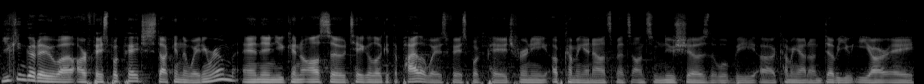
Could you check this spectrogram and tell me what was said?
You can go to uh, our Facebook page, Stuck in the Waiting Room, and then you can also take a look at the Pilot Waves Facebook page for any upcoming announcements on some new shows that will be uh, coming out on WERA,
